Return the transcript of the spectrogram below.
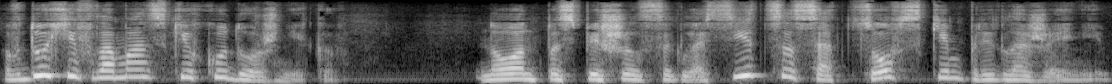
в духе фламандских художников. Но он поспешил согласиться с отцовским предложением.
